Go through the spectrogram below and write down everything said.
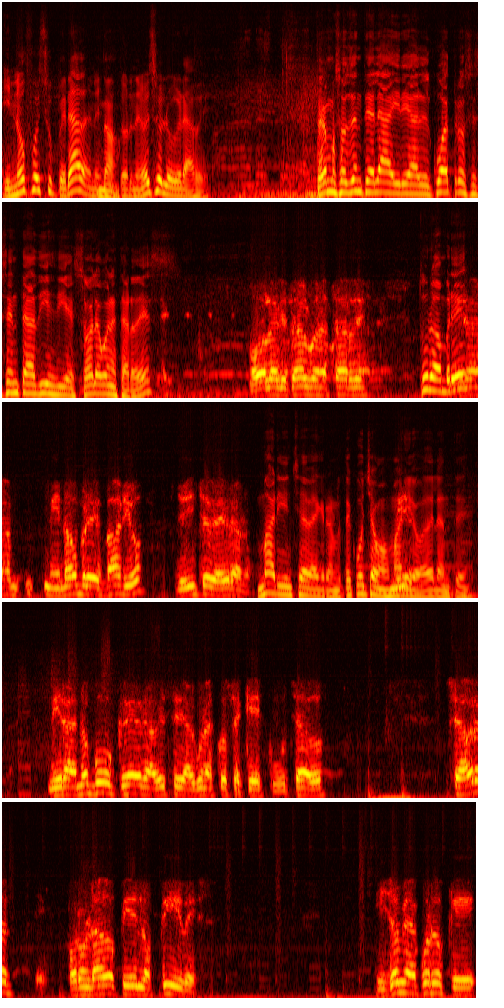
Y, y no fue superada en este No. torneo, eso es lo grave. Tenemos oyente al aire al 460-1010. Hola, buenas tardes. Hola, ¿qué tal? Buenas tardes. ¿Tu nombre? Mira, mi nombre es Mario. Yo hincha de Belgrano. Mario hincha de Belgrano. Te escuchamos, Mario. Adelante. Mira, no puedo creer a veces algunas cosas que he escuchado. O sea, ahora, por un lado, piden los pibes. Y yo me acuerdo que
